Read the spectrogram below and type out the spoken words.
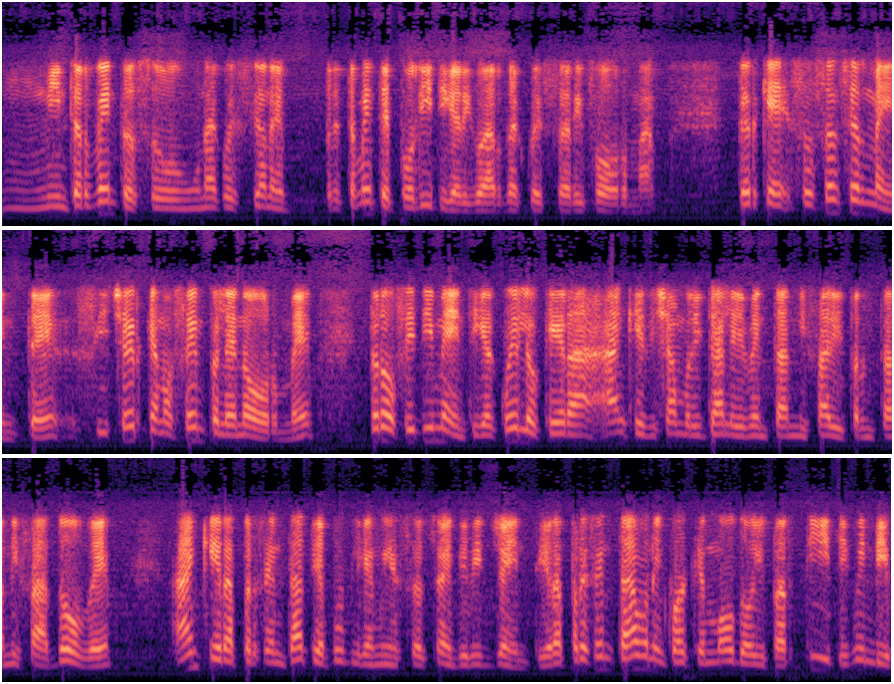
un intervento su una questione prettamente politica riguardo a questa riforma, perché sostanzialmente si cercano sempre le norme, però si dimentica quello che era anche diciamo, l'Italia di vent'anni fa, di trent'anni fa, dove anche i rappresentanti della pubblica amministrazione, i dirigenti, rappresentavano in qualche modo i partiti, quindi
